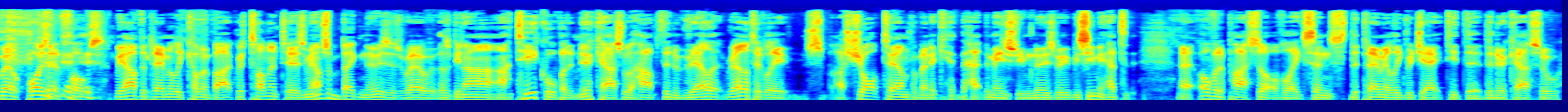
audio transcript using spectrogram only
well, positive, folks. We have the Premier League coming back, returning to us. And we have some big news as well. There's been a, a takeover at Newcastle that happened in rel- relatively a short term from when it hit the mainstream news. We, we seem to hit uh, over the past sort of like since the Premier League rejected the, the Newcastle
